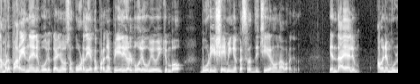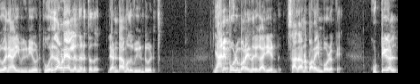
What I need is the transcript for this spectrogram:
നമ്മൾ പറയുന്നതിന് പോലും കഴിഞ്ഞ ദിവസം കോടതിയൊക്കെ പറഞ്ഞ പേരുകൾ പോലും ഉപയോഗിക്കുമ്പോൾ ബോഡി ഷെയ്മിംഗ് ഒക്കെ ശ്രദ്ധിച്ച് ചെയ്യണമെന്നാണ് പറഞ്ഞത്. എന്തായാലും അവനെ മുഴുവനായി വീഡിയോ എടുത്തു. ഒരു തവണയല്ലെന്ന് എടുത്തത് രണ്ടാമത് വീണ്ടും എടുത്തു. ഞാനെപ്പോഴും പറയുന്നൊരു കാര്യമുണ്ട്. സാധാരണ പറയുമ്പോഴൊക്കെ കുട്ടികൾ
